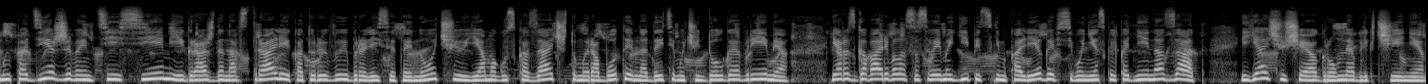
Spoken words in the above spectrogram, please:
Мы поддерживаем те семьи и граждан Австралии, которые выбрались этой ночью. Я могу сказать, что мы работаем над этим очень долгое время. Я разговаривала со своим египетским коллегой всего несколько дней назад, и я ощущаю огромное облегчение.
